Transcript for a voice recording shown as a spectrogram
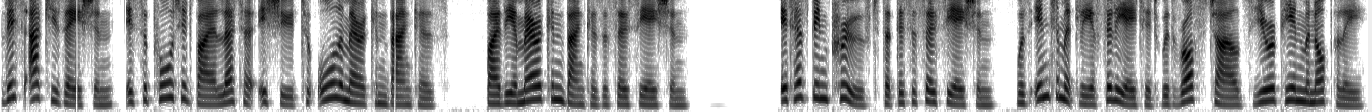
This accusation is supported by a letter issued to all American bankers by the American Bankers Association. It has been proved that this association was intimately affiliated with Rothschild's European monopoly,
